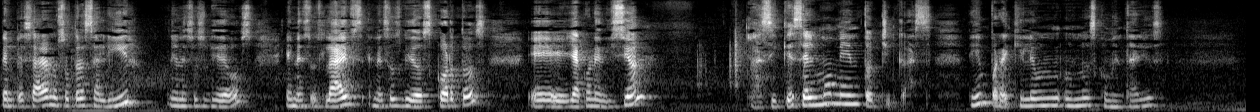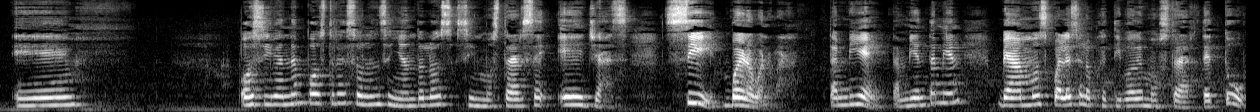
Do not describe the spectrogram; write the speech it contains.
de empezar a nosotras salir en esos videos, en esos lives, en esos videos cortos, eh, ya con edición. Así que es el momento, chicas. Bien, por aquí leo unos comentarios. Eh, o si venden postres solo enseñándolos sin mostrarse ellas. Sí, bueno, bueno, bueno. También, también, también veamos cuál es el objetivo de mostrarte tú.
